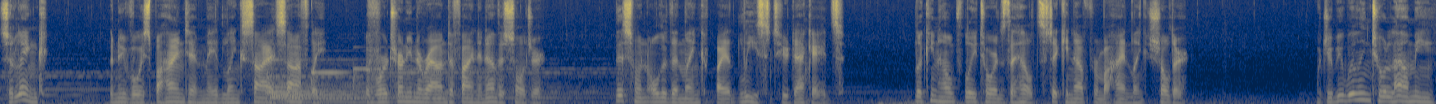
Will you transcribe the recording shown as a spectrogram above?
Sir Link, the new voice behind him made Link sigh softly before turning around to find another soldier, this one older than Link by at least two decades, looking hopefully towards the hilt sticking up from behind Link's shoulder. Would you be willing to allow me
